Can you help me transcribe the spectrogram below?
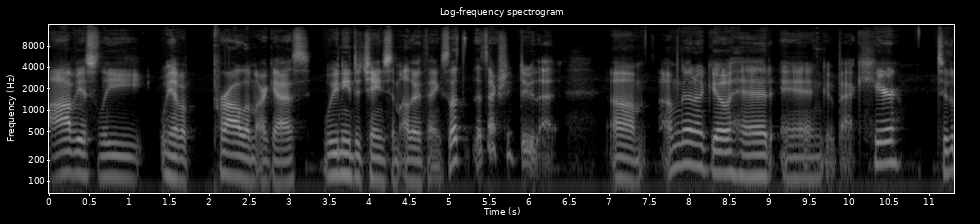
obviously we have a problem, I guess. We need to change some other things. So let's, let's actually do that. Um, I'm going to go ahead and go back here to the,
